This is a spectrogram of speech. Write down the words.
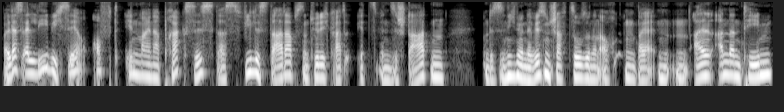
Weil das erlebe ich sehr oft in meiner Praxis, dass viele Startups natürlich gerade jetzt, wenn sie starten, und es ist nicht nur in der Wissenschaft so, sondern auch in, bei in, in allen anderen Themen,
